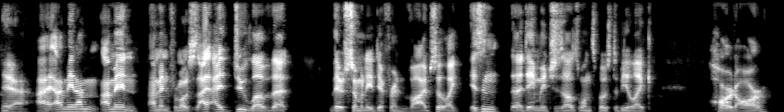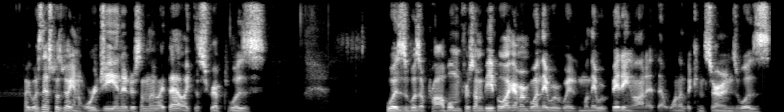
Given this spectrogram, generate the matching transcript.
Yeah, I, I mean, I'm, I'm in, I'm in for most. I, I do love that. There's so many different vibes. So, like, isn't uh, Damien Chazelle's one supposed to be like hard R? Like, wasn't there supposed to be like an orgy in it or something like that? Like, the script was was was a problem for some people. Like, I remember when they were when they were bidding on it, that one of the concerns was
